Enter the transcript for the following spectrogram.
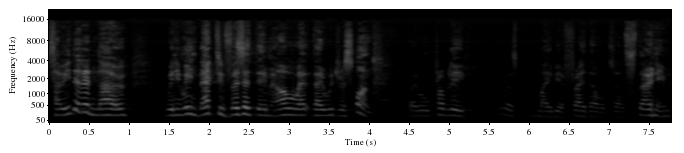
So he didn't know when he went back to visit them how they would respond. They will probably, he was maybe afraid they'll, they'll stone him.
